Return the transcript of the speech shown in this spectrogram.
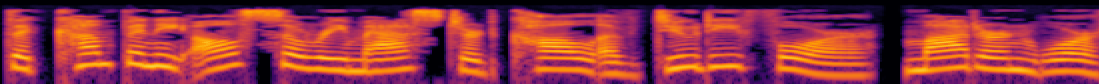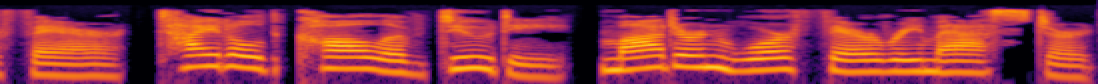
The company also remastered Call of Duty 4, Modern Warfare, titled Call of Duty, Modern Warfare Remastered.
